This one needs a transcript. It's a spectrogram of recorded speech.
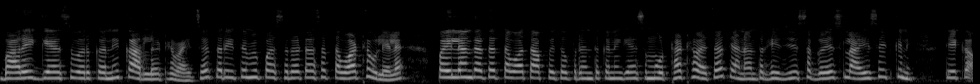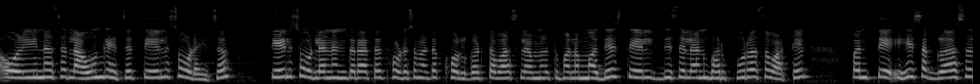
बारीक गॅसवर कणी कारलं ठेवायचं. तर इथं मी पसरट असा तवा ठेवलेला आहे. पहिल्यांदा आता तवा ताप येतोपर्यंत कणी गॅस मोठा ठेवायचा त्यानंतर हे जे सगळे स्लाईस आहेत की नाही ते एका ओळीनं असं लावून घ्यायचं तेल सोडायचं. तेल सोडल्यानंतर आता थोडंसं माझा खोलगट तवा असल्यामुळे तुम्हाला मध्येच तेल दिसेल आणि भरपूर असं वाटेल. पण ते हे सगळं असं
